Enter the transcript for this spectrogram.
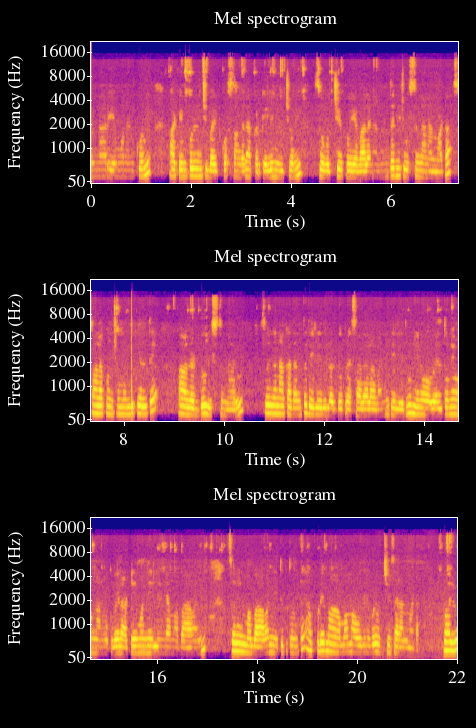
ఉన్నాడేమో అని అనుకొని ఆ టెంపుల్ నుంచి బయటకు వస్తాం కదా అక్కడికి వెళ్ళి నిల్చొని సో వచ్చే పోయే వాళ్ళని అందరినీ చూస్తున్నాను అనమాట సో అలా కొంచెం ముందుకు వెళ్తే ఆ లడ్డూలు ఇస్తున్నారు. సో ఇక నాకు అదంతా తెలియదు లడ్డు ప్రసాదాలు అవన్నీ తెలియదు. నేను వెళ్తూనే ఉన్నాను ఒకవేళ అటేమన్నా వెళ్ళిండా మా బావని. సో నేను మా బావని వెతుకుతుంటే అప్పుడే మా అమ్మ మా వదిన కూడా వచ్చేసారనమాట వాళ్ళు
